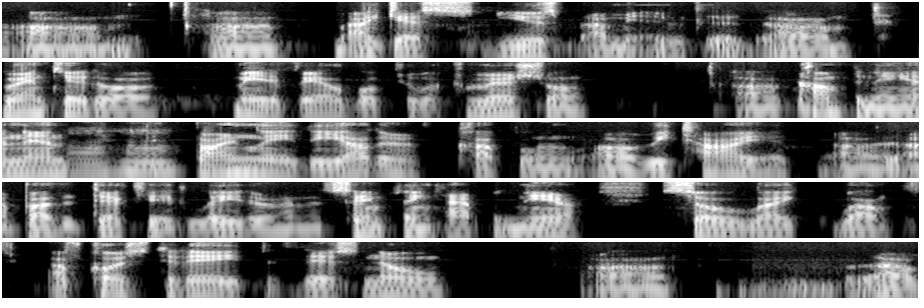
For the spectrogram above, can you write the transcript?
um, uh, I guess, used, I mean, uh, um, rented or made available to a commercial uh, company, and then Mhm. finally the other couple uh, retired uh, about a decade later and the same thing happened there. So like well of course today there's no uh, uh,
